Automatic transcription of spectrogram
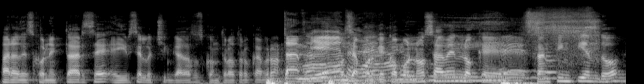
para desconectarse e irse a los chingadazos contra otro cabrón. También. O sea, porque como no saben lo que están sintiendo,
